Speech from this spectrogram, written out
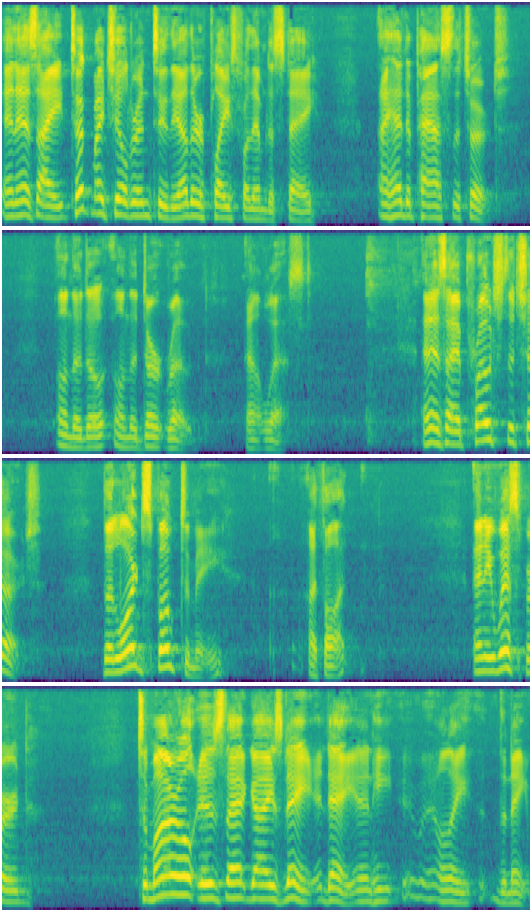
And as I took my children to the other place for them to stay, I had to pass the church on the on the dirt road out west. And as I approached the church, the Lord spoke to me, I thought, and he whispered, Tomorrow is that guy's day, day, and he only the name.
